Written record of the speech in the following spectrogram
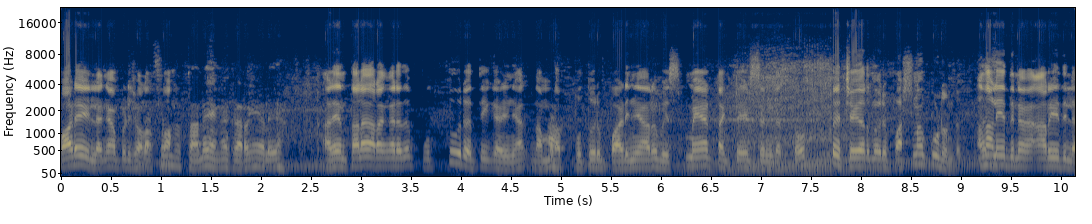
പാടേയില്ല. ഞാൻ പിടിച്ചോളാം. തല കറങ്ങി അതേ തല ഇറങ്ങരുത് പുത്തൂർ എത്തിക്കഴിഞ്ഞാൽ നമ്മുടെ പുത്തൂർ പടിഞ്ഞാറ് വിസ്മയ ടെക്സ്റ്റൈൽസിന്റെ തൊട്ട് ചേർന്ന ഒരു ഭക്ഷണക്കൂടുണ്ട്. അത് അളിയത്തിന് അറിയത്തില്ല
